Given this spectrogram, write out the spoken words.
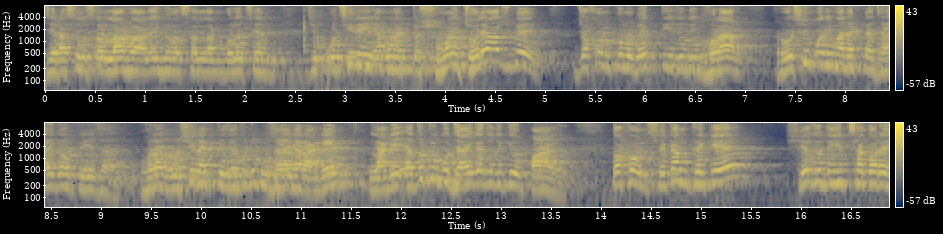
যে, রাসুল সাল্লাহ আলহি আসাল্লাম বলেছেন যে, অচিরেই এমন একটা সময় চলে আসবে যখন কোনো ব্যক্তি যদি ঘোড়ার রশি পরিমাণ একটা জায়গাও পেয়ে যায়। ঘোড়ার রশি রাখতে যতটুকু জায়গার আগে লাগে এতটুকু জায়গা যদি কেউ পায়, তখন সেখান থেকে সে যদি ইচ্ছা করে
